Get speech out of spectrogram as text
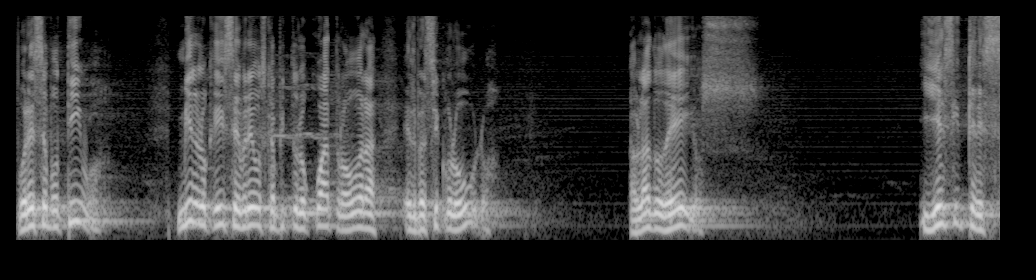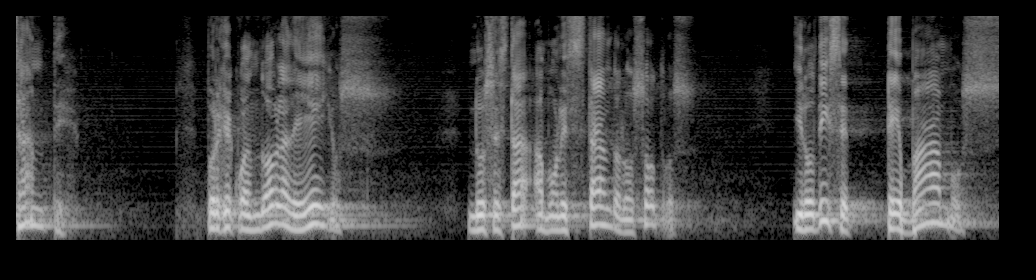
por ese motivo. Mira lo que dice Hebreos capítulo 4, ahora el versículo 1, hablando de ellos. Y es interesante, porque cuando habla de ellos, nos está amonestando a nosotros. Y nos dice, temamos,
